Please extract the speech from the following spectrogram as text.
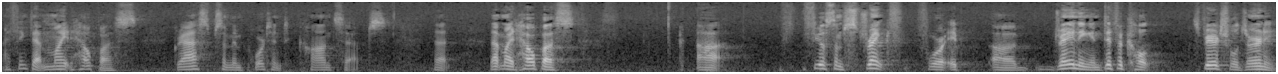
I think that might help us grasp some important concepts. That, that might help us uh, feel some strength for a uh, draining and difficult spiritual journey.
